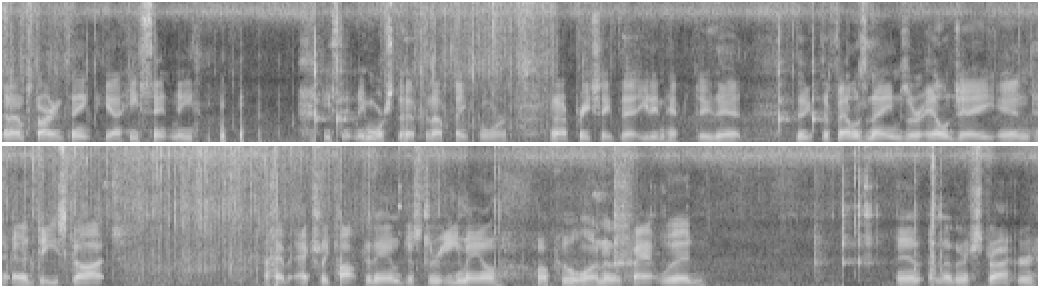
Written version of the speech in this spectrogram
And I'm starting to think, yeah, he sent me, he sent me more stuff than I paid for, and I appreciate that. You didn't have to do that. The, the fellas' names are LJ and uh, D. Scott. I haven't actually talked to them just through email. Oh, cool. Another fat wood. And another striker.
